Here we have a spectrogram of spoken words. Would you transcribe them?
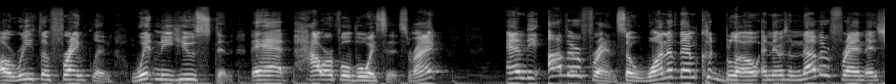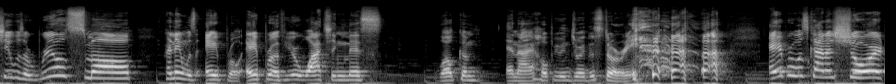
Aretha Franklin, Whitney Houston. They had powerful voices, right? And the other friend, so one of them could blow, and there was another friend, and she was a real small, her name was April. April, if you're watching this, welcome, and I hope you enjoyed the story. April was kind of short,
